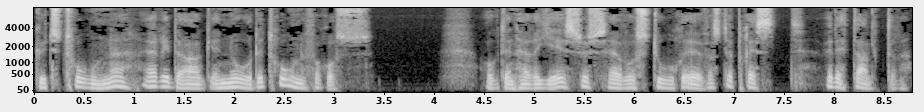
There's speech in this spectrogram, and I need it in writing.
Guds trone er i dag en nådetrone for oss, og den Herre Jesus er vår store øverste prest ved dette alteret.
